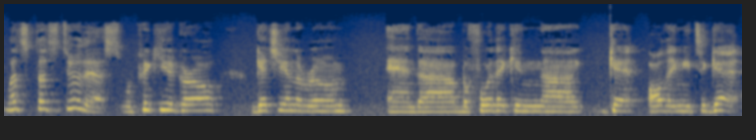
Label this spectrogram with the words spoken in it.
let's let's do this. We'll pick you a girl, get you in the room, and uh, before they can uh, get all they need to get,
